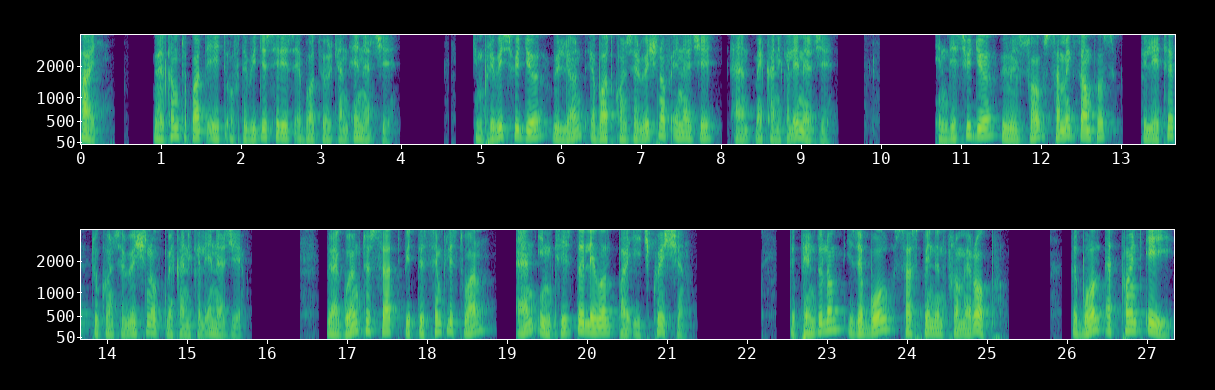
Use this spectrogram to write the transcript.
Hi, welcome to part 8 of the video series about work and energy. In previous video, we learned about conservation of energy and mechanical energy. In this video, we will solve some examples related to conservation of mechanical energy. We are going to start with the simplest one and increase the level by each question. The pendulum is a ball suspended from a rope. The ball at point A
